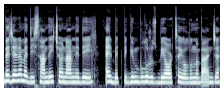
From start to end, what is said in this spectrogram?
Beceremediysen de hiç önemli değil. Elbet bir gün buluruz bir orta yolunu bence.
